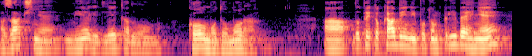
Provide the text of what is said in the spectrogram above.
a začne mieriť lietadlom kolmo do mora. A do tejto kabíny potom pribehne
